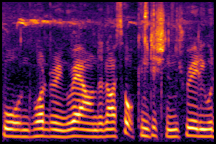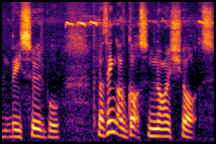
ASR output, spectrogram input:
wandering around and I thought conditions really wouldn't be suitable, but I think I've got some nice shots.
